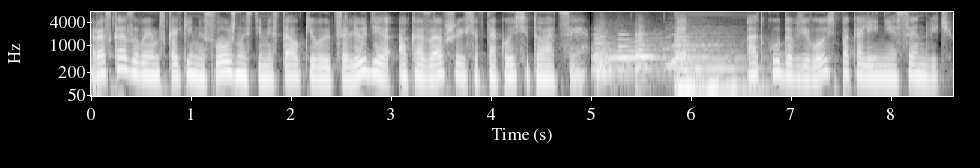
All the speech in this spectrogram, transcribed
Рассказываем, с какими сложностями сталкиваются люди, оказавшиеся в такой ситуации. Откуда взялось поколение сэндвич?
